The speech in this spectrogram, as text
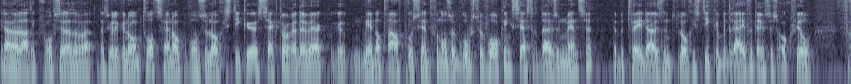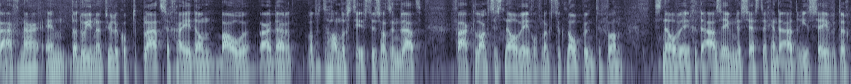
Ja, nou laat ik vooropstellen dat we natuurlijk enorm trots zijn ook op onze logistieke sector. Er werkt meer dan 12% van onze beroepsbevolking, 60.000 mensen. We hebben 2000 logistieke bedrijven. Er is dus ook veel vraag naar. En dat doe je natuurlijk op de plaatsen. Ga je dan bouwen waar daar wat het handigste is. Dus dat is inderdaad vaak langs de snelwegen of langs de knooppunten van snelwegen. De A67 en de A73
